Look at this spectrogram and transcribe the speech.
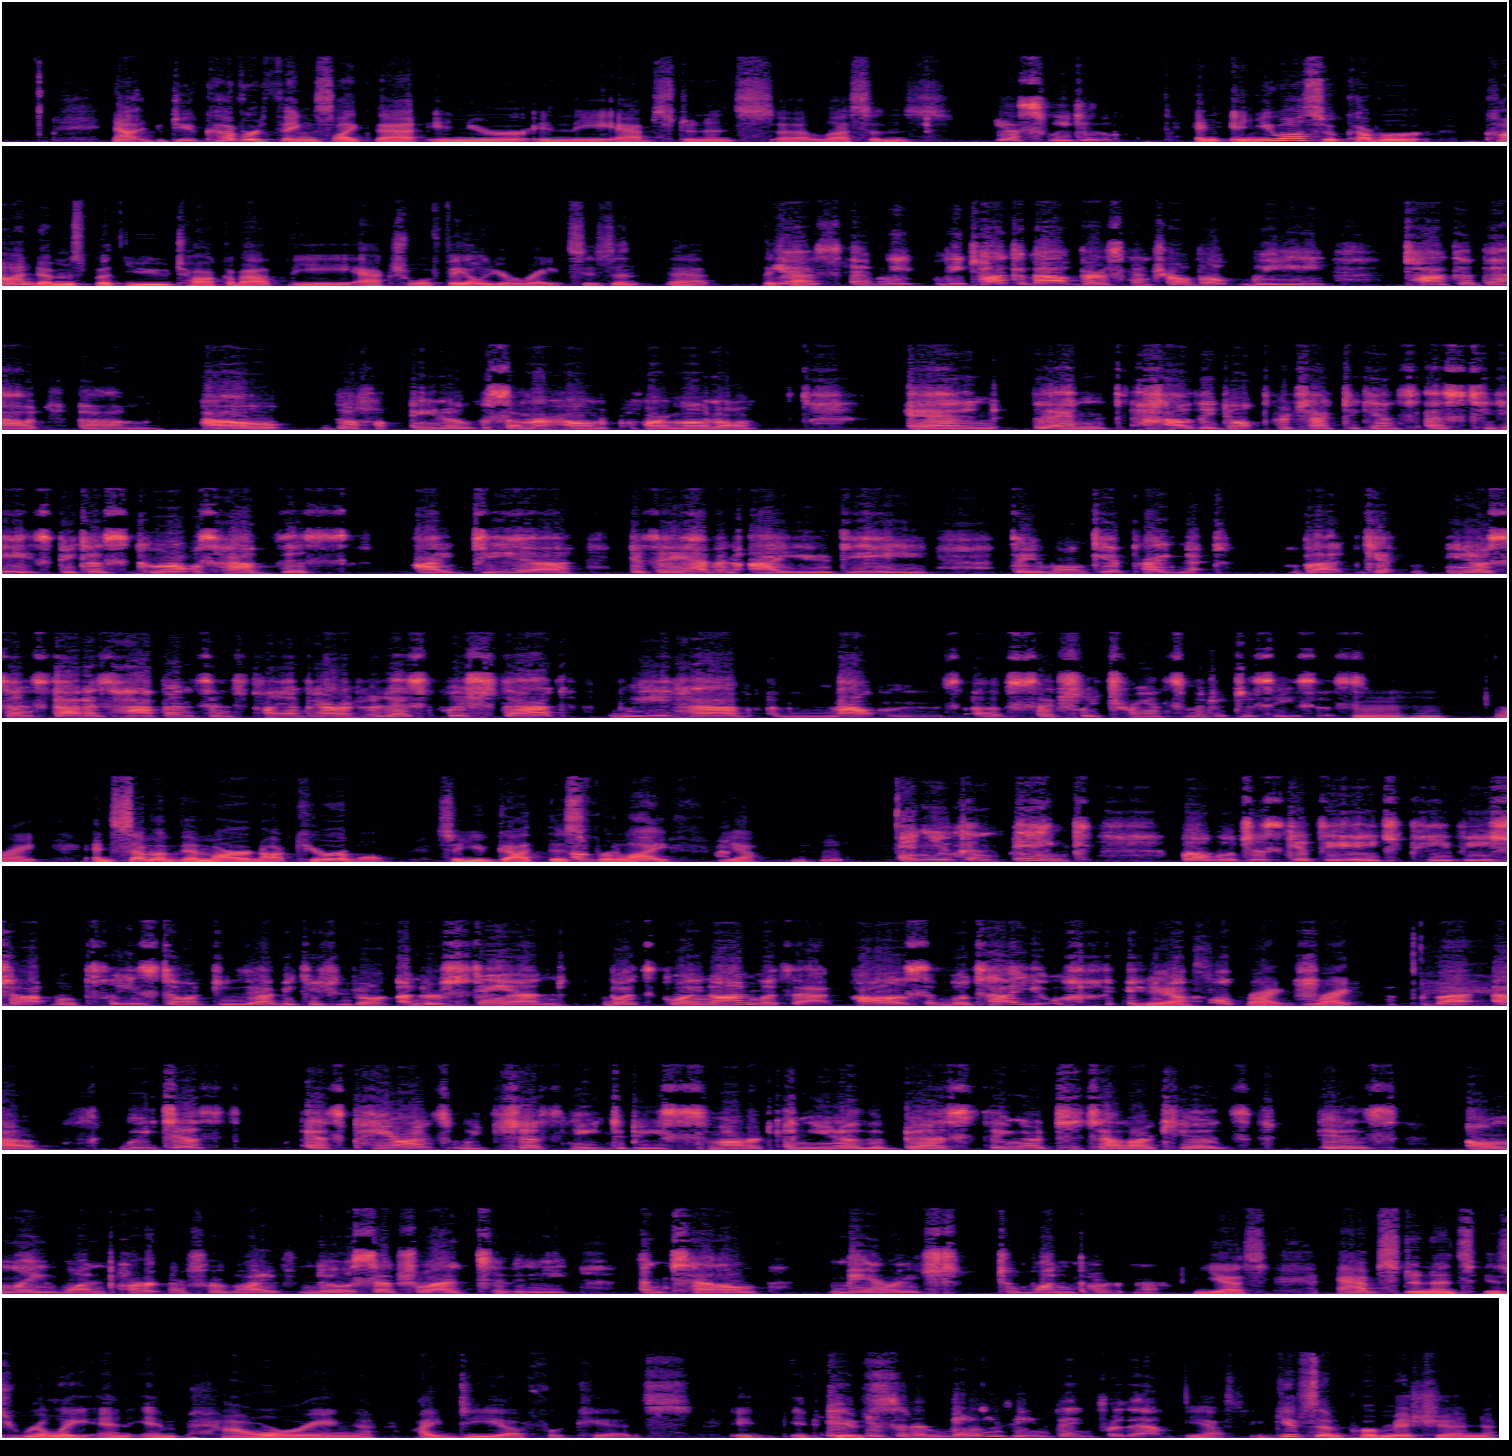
Now, do you cover things like that in your in the abstinence uh, lessons? Yes, we do. And and you also cover condoms, but you talk about the actual failure rates. Isn't that the yes, case? and we, we talk about birth control, but we talk about um, how the you know some are hom- hormonal, and and how they don't protect against STDs because girls have this idea if they have an IUD they won't get pregnant. But get you know since that has happened, since Planned Parenthood has pushed that, we have mountains of sexually transmitted diseases. hmm Right. And some of them are not curable. So you've got this for life. Yeah. hmm And you can think, well, we'll just get the HPV shot. Well, please don't do that because you don't understand what's going on with that. Call us and we'll tell you. you Yes. know? Right. Right. But uh, we just, as parents, we just need to be smart. And, you know, the best thing to tell our kids is only one partner for life, no sexual activity until marriage to one partner. Yes. Abstinence is really an empowering idea for kids. It, it It gives is an amazing thing for them. yes, it gives them permission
